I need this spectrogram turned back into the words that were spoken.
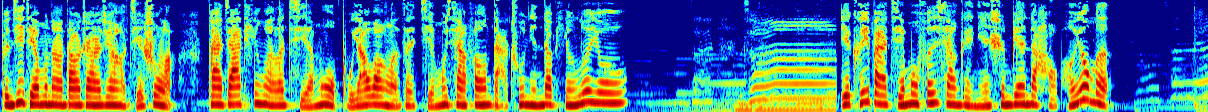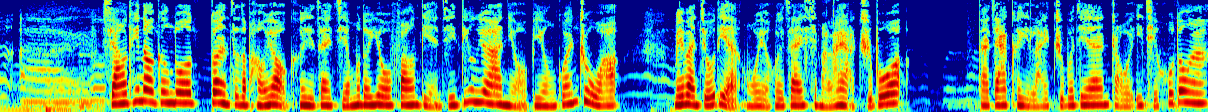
本期节目呢到这儿就要结束了。大家听完了节目，不要忘了在节目下方打出您的评论哟，也可以把节目分享给您身边的好朋友们。想要听到更多段子的朋友，可以在节目的右方点击订阅按钮并关注我。每晚九点，我也会在喜马拉雅直播，大家可以来直播间找我一起互动啊。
